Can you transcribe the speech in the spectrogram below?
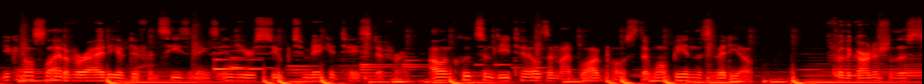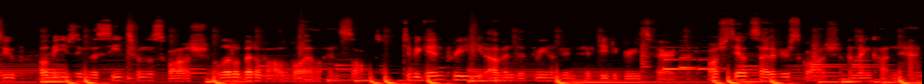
You can also add a variety of different seasonings into your soup to make it taste different. I'll include some details in my blog post that won't be in this video, for the garnish of this soup, I'll be using the seeds from the squash, a little bit of olive oil, and salt. To begin, preheat oven to 350 degrees Fahrenheit. Wash the outside of your squash and then cut in half.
